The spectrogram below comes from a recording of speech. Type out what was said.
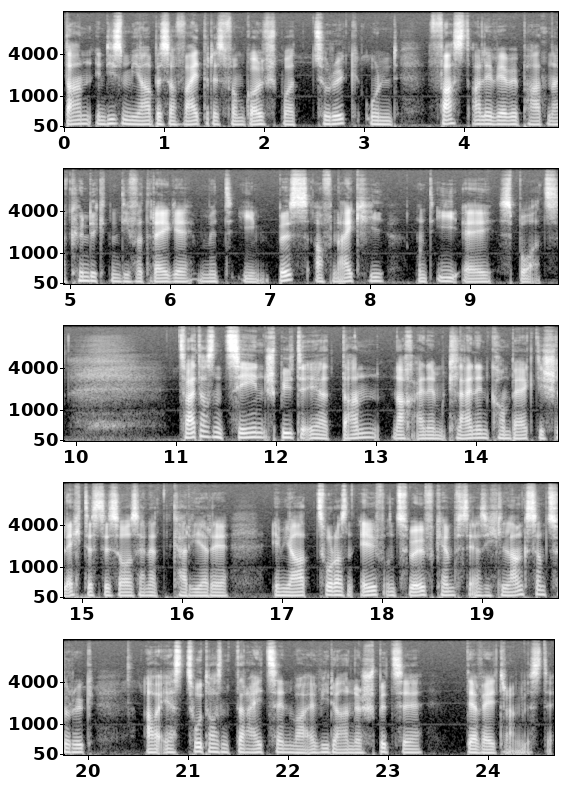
dann in diesem Jahr bis auf weiteres vom Golfsport zurück und fast alle Werbepartner kündigten die Verträge mit ihm, bis auf Nike und EA Sports. 2010 spielte er dann nach einem kleinen Comeback die schlechteste Saison seiner Karriere. Im Jahr 2011 und 12 kämpfte er sich langsam zurück aber erst 2013 war er wieder an der Spitze der Weltrangliste.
